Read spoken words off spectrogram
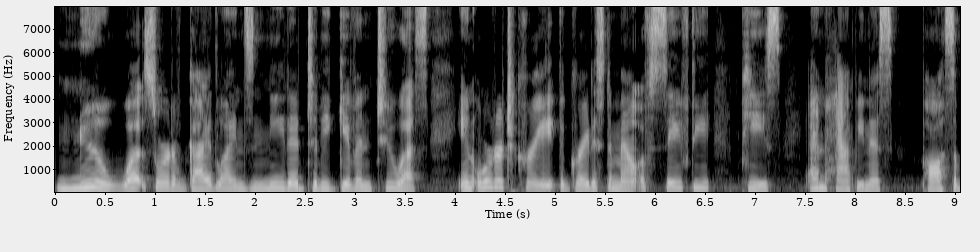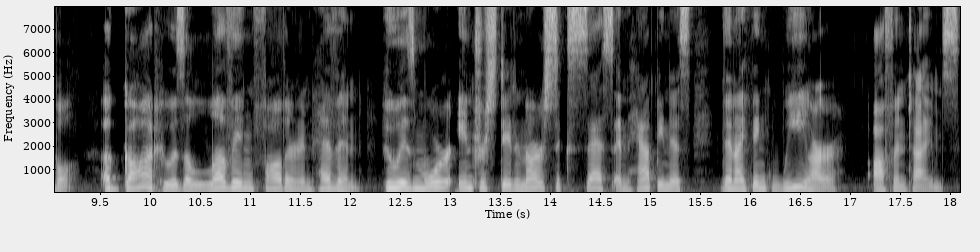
knew what sort of guidelines needed to be given to us in order to create the greatest amount of safety, peace, and happiness possible a God who is a loving Father in heaven, who is more interested in our success and happiness than I think we are, oftentimes,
